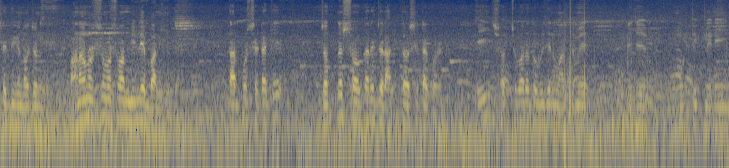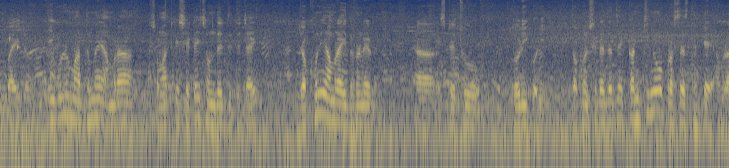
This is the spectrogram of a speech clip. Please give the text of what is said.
সেদিকে নজর নেই। বানানোর সময় সবাই মিলে বানিয়ে দেয়। তারপর সেটাকে যত্নের সহকারে যে রাখতে হয় সেটা করে না এই স্বচ্ছ ভারত অভিযানের মাধ্যমে এই যে মূর্তি ক্লিনিং বা এই এইগুলোর মাধ্যমে আমরা সমাজকে সেটাই সন্দেশ দিতে চাই। যখনই আমরা এই ধরনের স্ট্যাচু তৈরি করি, তখন সেটা যাতে কন্টিনিউ প্রসেস থাকে আমরা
